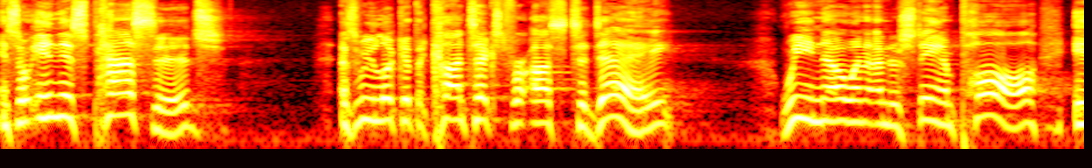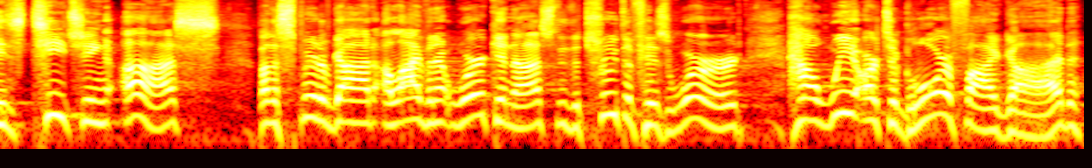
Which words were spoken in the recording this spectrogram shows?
And so, in this passage, as we look at the context for us today, we know and understand Paul is teaching us by the Spirit of God alive and at work in us through the truth of His Word how we are to glorify God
